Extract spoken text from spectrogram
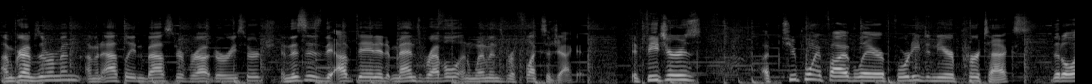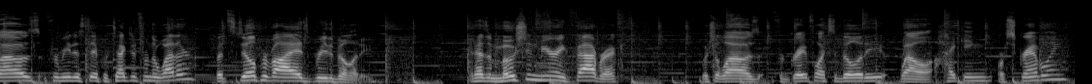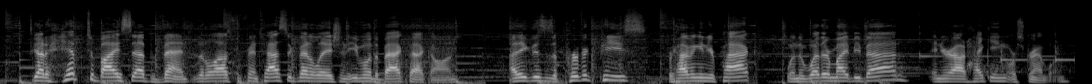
I'm Graham Zimmerman. I'm an athlete ambassador for Outdoor Research, and this is the updated men's Revel and women's Reflexa jacket. It features a 2.5 layer 40 denier Pertex that allows for me to stay protected from the weather, but still provides breathability. It has a motion mirroring fabric, which allows for great flexibility while hiking or scrambling. It's got a hip to bicep vent that allows for fantastic ventilation even with a backpack on. I think this is a perfect piece for having in your pack when the weather might be bad and you're out hiking or scrambling.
